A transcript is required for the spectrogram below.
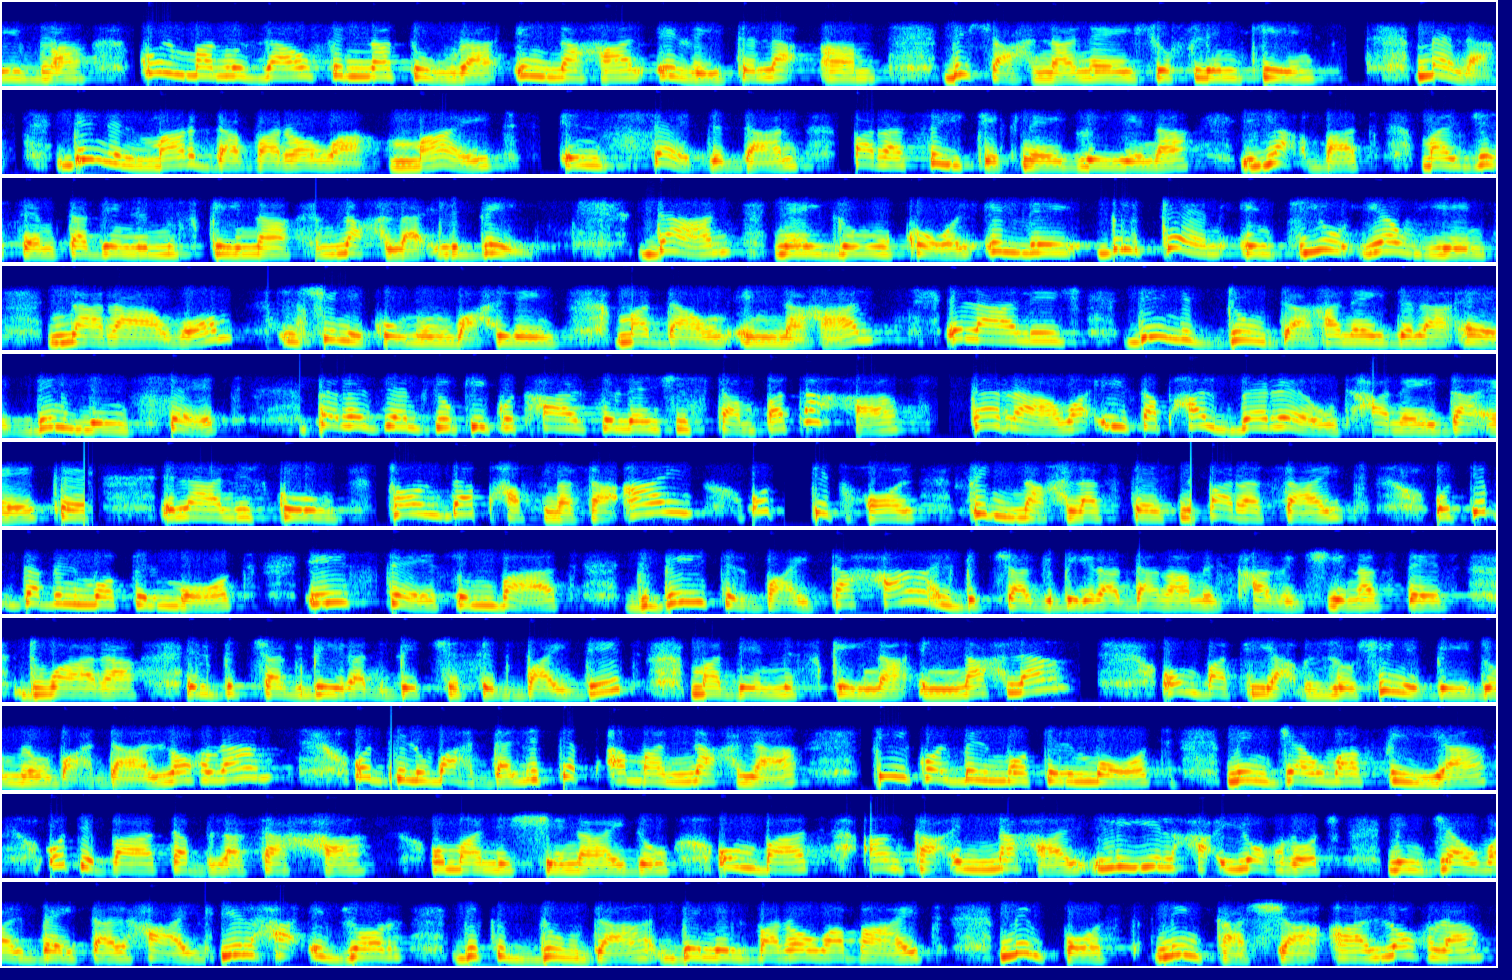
Iva, kull ma nużaw fin-natura n-naħal irid ilaqqam biex aħna ngħixu flimkien. Mela, din il-marda varroa mite insett dan parasitic ngħidlu jiena jaqbad mal-ġisem ta' din il-miskina naħla il-bi. Dan ngħidlu wkoll illi bilkemm int jew jien narawhom x'in ikunu mwaħħlin ma' dawn in-naħal. Il-għaliex din id-duda ħa ngħidilha hekk, din l-insett, pereżempju kieku tħarsu lejn xi stampa tagħha, Tarawha qisha bħal berewt ħa ngħidha hekk, il-għaliex tkun tonda b'ħafna saqajn u tidħol fin-naħla stess il-parasite u tibda bil-mod il-mod hi stess imbagħad tbid il-bajd tagħha, il-biċċa l-kbira dan għamilt stħarriġ jiena stess dwarha, il-biċċa l-kbira tbid xi sitt bajdiet ma' din miskina in-naħla. u mbagħad jaqbżu xini bidu minn waħda għall-oħra, u dil-waħda li tibqa' man-naħla tiekol bil-mod il-mod minn ġewwa fija u tibgħatha bla saħħa, u m'għandniex xi ngħidu, u mbagħad anke n-naħal li jilħaq joħroġ minn ġewwa l-bejt tal-ħaj jilħaq iġorr dik id-duda, din il-Varroa mite, minn post, minn kaxxa għall-oħra.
